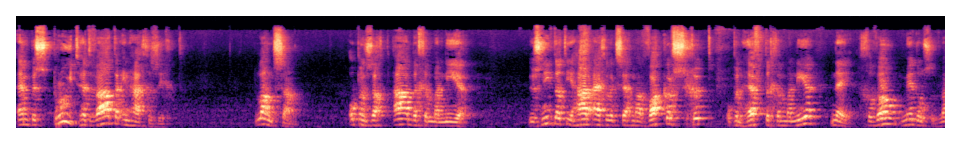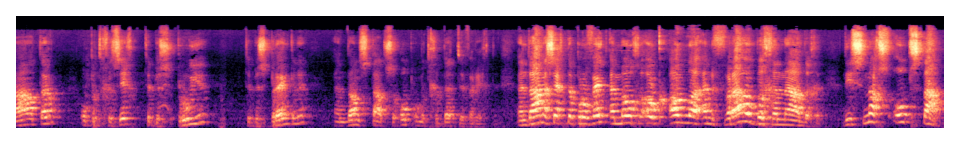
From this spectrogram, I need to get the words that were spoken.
en besproeit het water in haar gezicht. Langzaam. Op een zachtaardige manier. Dus niet dat hij haar eigenlijk zeg maar wakker schudt op een heftige manier. Nee, gewoon middels water op het gezicht te besproeien, te besprenkelen. En dan staat ze op om het gebed te verrichten. En daarna zegt de profeet, en mogen ook Allah een vrouw begenadigen. Die s'nachts opstaat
